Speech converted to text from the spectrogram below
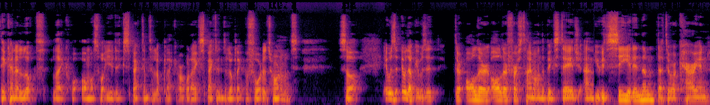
they kind of looked like what, almost what you'd expect them to look like or what I expected them to look like before the tournament. So it was, it, look, it was a, they're all their, all their first time on the big stage and you could see it in them that they were carrying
